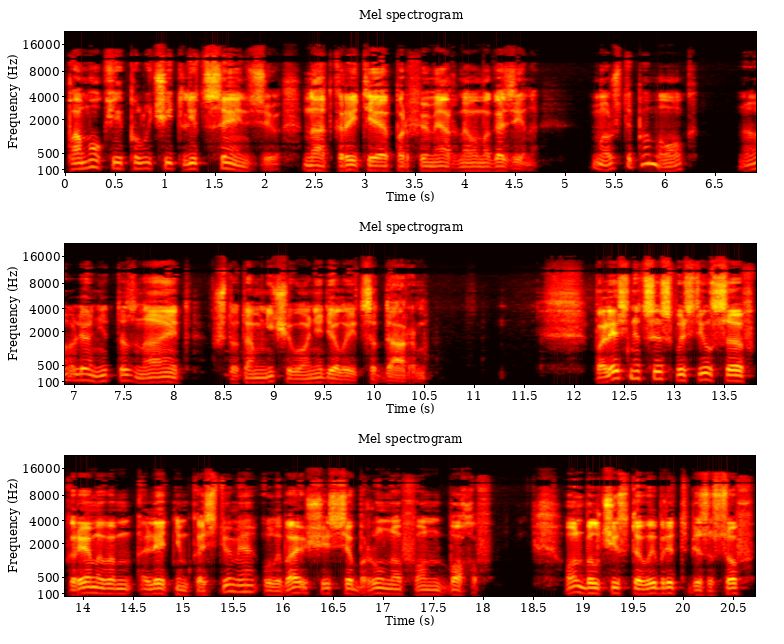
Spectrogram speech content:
помог ей получить лицензию на открытие парфюмерного магазина. Может, и помог, но Леонид-то знает, что там ничего не делается даром. По лестнице спустился в кремовом летнем костюме улыбающийся Бруно фон Бохов. Он был чисто выбрит, без усов,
